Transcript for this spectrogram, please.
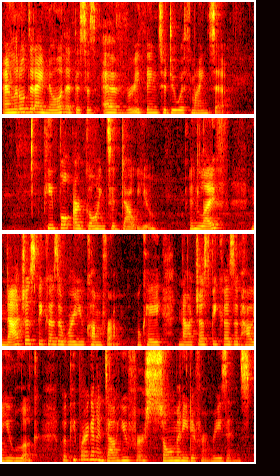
And little did I know that this has everything to do with mindset. People are going to doubt you in life, not just because of where you come from, okay? Not just because of how you look, but people are going to doubt you for so many different reasons.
